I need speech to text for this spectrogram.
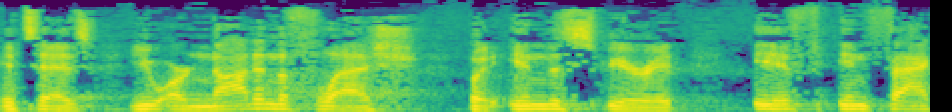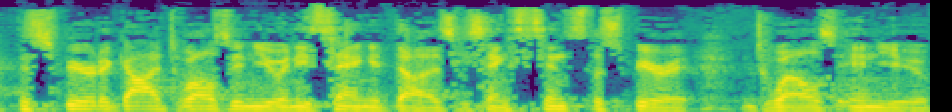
It says, You are not in the flesh, but in the spirit if in fact the Spirit of God dwells in you, and he's saying it does. He's saying, since the Spirit dwells in you.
